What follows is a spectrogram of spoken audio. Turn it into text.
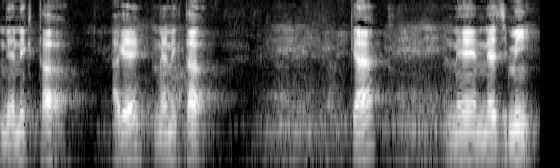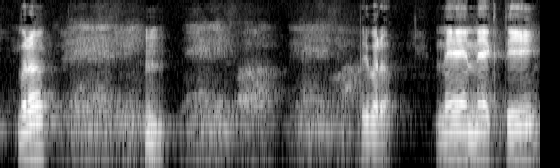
नैनिक आगे नैनिक क्या? ने नेजमी बोलो बोलो। ने नेक्ति।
